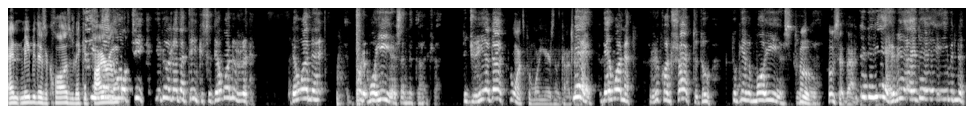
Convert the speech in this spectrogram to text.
and maybe there's a clause where they could You know, fire the him. whole thing, you know another thing is they want to they want to put more years in the contract. Did you hear that? Who wants to put more years in the contract? Yeah, they want to recontract to to give more years. To Who? Who said that? Yeah, even the,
